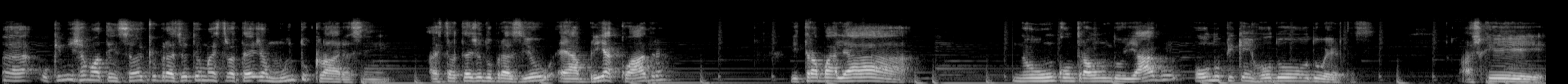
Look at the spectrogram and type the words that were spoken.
É, o que me chamou a atenção é que o Brasil tem uma estratégia muito clara, assim. A estratégia do Brasil é abrir a quadra e trabalhar no um contra um do Iago ou no pick and roll do, do Ertas. Acho que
